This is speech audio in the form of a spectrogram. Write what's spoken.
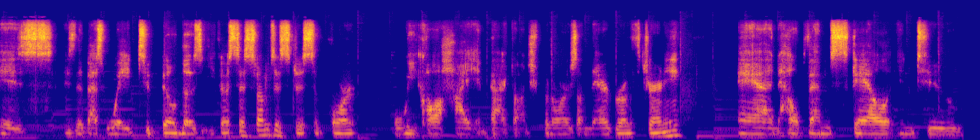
is is the best way to build those ecosystems is to support what we call high impact entrepreneurs on their growth journey and help them scale into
